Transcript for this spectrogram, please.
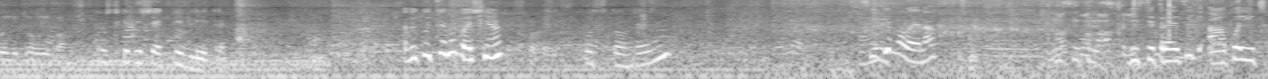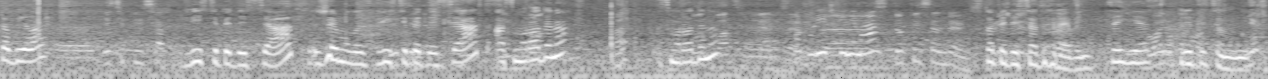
півлітрової баночки. Трошки більше як пів літри. А в яку ціну вишня? По 100 гривень. Скільки малина? 230. А порічка біла? 250. 250. Жимолость 250. А смородина? Смородина? Курічки нема? 150 гривень. 150 гривень. Це є 37 місце.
